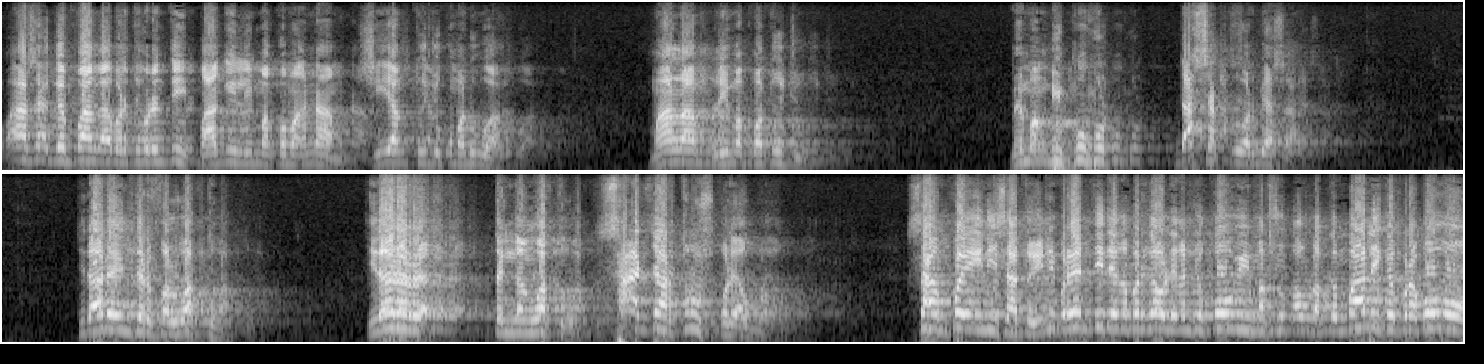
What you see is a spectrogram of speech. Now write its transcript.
Masa gempa nggak berhenti berhenti? Pagi 5,6 siang 7,2 malam 5,7 memang dipukul. Dahsyat luar biasa. Tidak ada interval waktu. Tidak ada tenggang waktu. Sajar terus oleh Allah. Sampai ini satu. Ini berhenti dengan bergaul dengan Jokowi. Maksud Allah kembali ke Prabowo.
